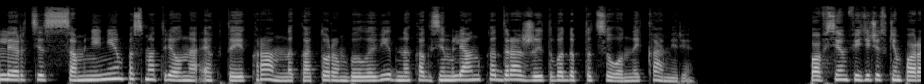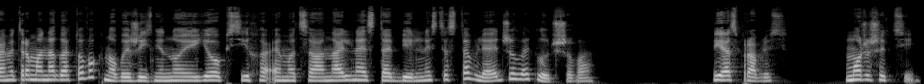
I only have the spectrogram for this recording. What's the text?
Лертис с сомнением посмотрел на эктоэкран, на котором было видно, как землянка дрожит в адаптационной камере. По всем физическим параметрам она готова к новой жизни, но ее психоэмоциональная стабильность оставляет желать лучшего. «Я справлюсь. Можешь идти».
